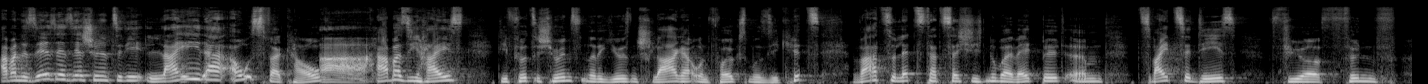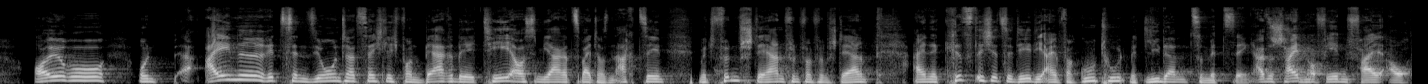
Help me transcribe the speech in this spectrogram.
Aber eine sehr, sehr, sehr schöne CD. Leider ausverkauft. Ah. Aber sie heißt die 40 schönsten religiösen Schlager- und Volksmusik-Hits. War zuletzt tatsächlich nur bei Weltbild ähm, zwei CDs für fünf Euro Und eine Rezension tatsächlich von Bärbel T. aus dem Jahre 2018 mit fünf Sternen, fünf von fünf Sternen. Eine christliche CD, die einfach gut tut, mit Liedern zum Mitsingen. Also scheint auf jeden Fall auch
